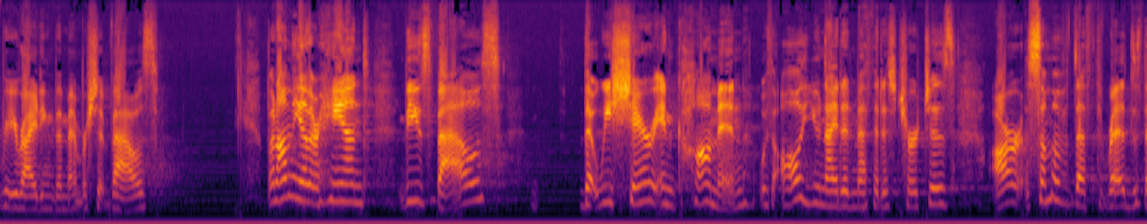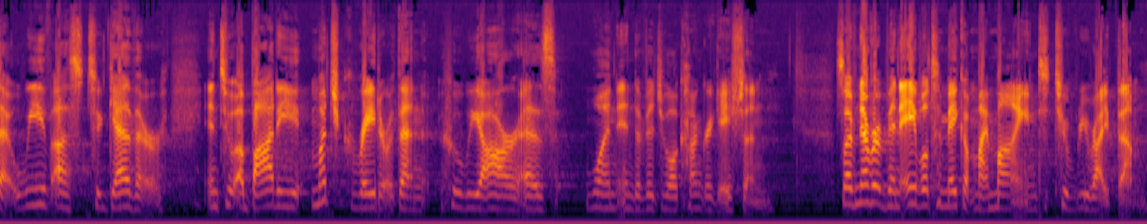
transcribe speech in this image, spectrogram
rewriting the membership vows. But on the other hand, these vows that we share in common with all United Methodist churches are some of the threads that weave us together into a body much greater than who we are as one individual congregation. So I've never been able to make up my mind to rewrite them.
